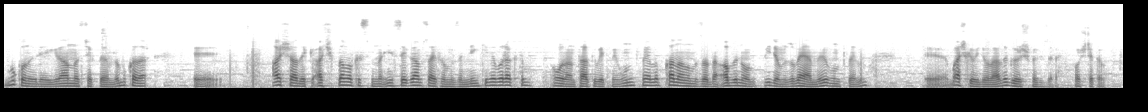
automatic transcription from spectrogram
bu konuyla ilgili anlatacaklarım da bu kadar. Ee, Aşağıdaki açıklama kısmına Instagram sayfamızın linkini bıraktım. Oradan takip etmeyi unutmayalım. Kanalımıza da abone olup videomuzu beğenmeyi unutmayalım. Ee, başka videolarda görüşmek üzere. Hoşçakalın.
